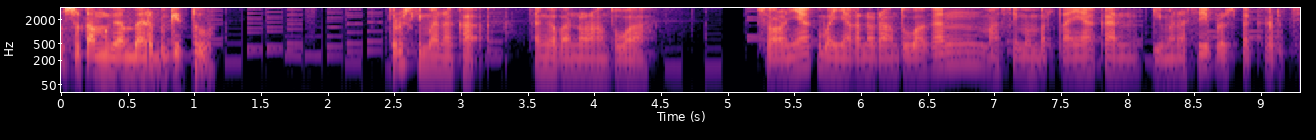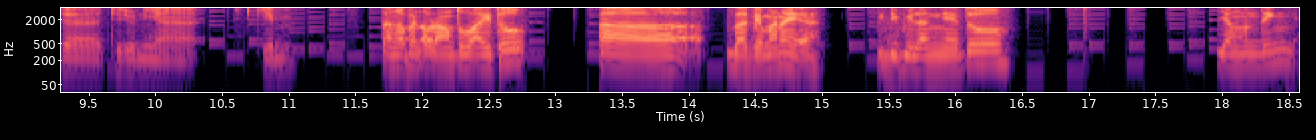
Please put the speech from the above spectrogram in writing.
suka menggambar begitu. Terus gimana kak tanggapan orang tua? Soalnya kebanyakan orang tua kan masih mempertanyakan gimana sih prospek kerja di dunia game. Tanggapan orang tua itu eh bagaimana ya? Dibilangnya itu yang penting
